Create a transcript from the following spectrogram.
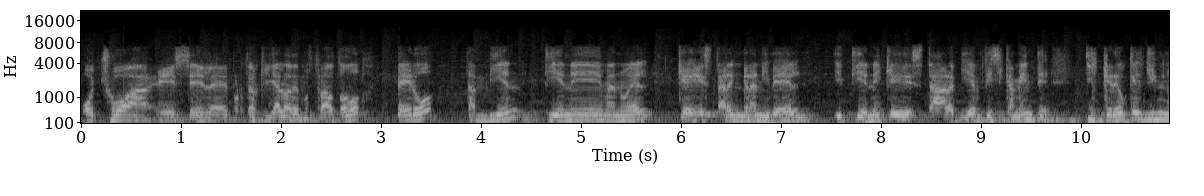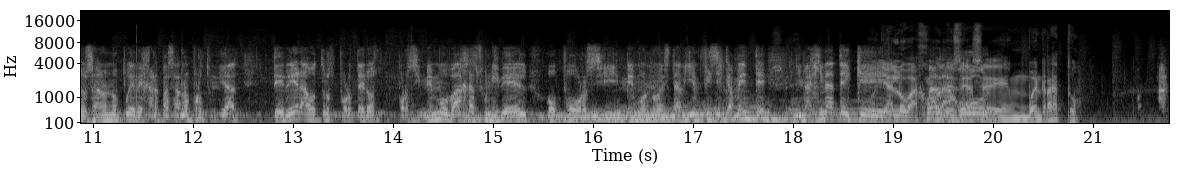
Ochoa es el, eh, portero que ya lo ha demostrado todo, pero también tiene Manuel que estar en gran nivel y tiene que estar bien físicamente. Y creo que el Jimmy Lozano no puede dejar pasar la oportunidad de ver a otros porteros por si Memo baja su nivel o por si Memo no está bien físicamente. Imagínate que ya lo bajó desde hace un buen rato. A,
